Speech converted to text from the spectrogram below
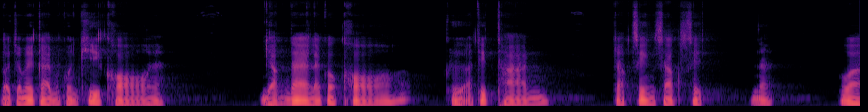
เราจะไม่กลายเป็นคนขี้ขอนะอยากได้แล้วก็ขอคืออธิษฐานจากสิ่งศักดิ์สิทธิ์นะว่า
